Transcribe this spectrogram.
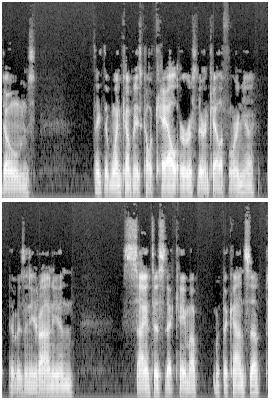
domes. I think the one company is called Cal Earth. They're in California. It was an Iranian scientist that came up with the concept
